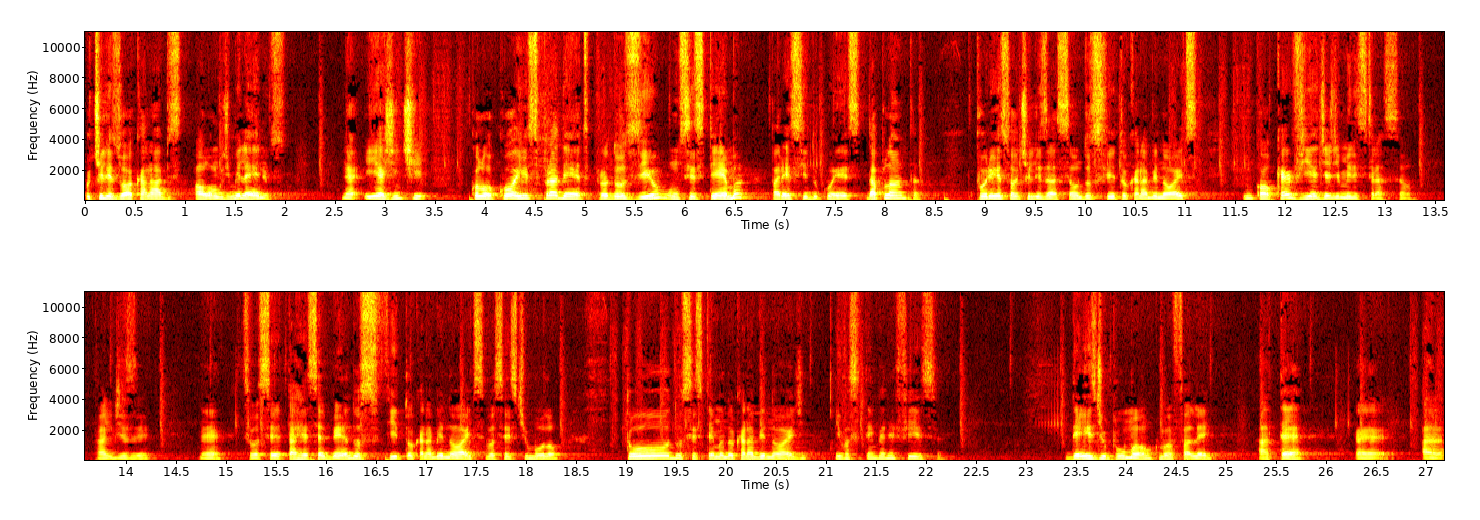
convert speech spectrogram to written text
utilizou a cannabis ao longo de milênios. Né? E a gente colocou isso para dentro, produziu um sistema parecido com esse da planta. Por isso a utilização dos fitocannabinoides em qualquer via de administração, vale dizer. Né? Se você está recebendo os fitocannabinoides, você estimula todo o sistema do canabinoide e você tem benefício. Desde o pulmão, como eu falei, até é, a,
